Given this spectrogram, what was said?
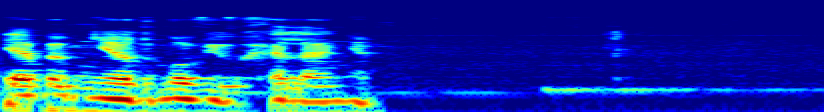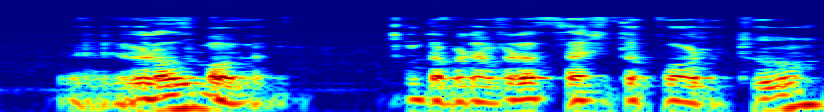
Ja bym nie odmówił Helenie. Rozmowy. Dobra, wracać do portu.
